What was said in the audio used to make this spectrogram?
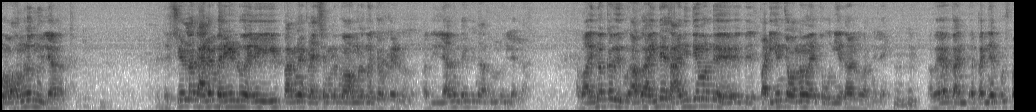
മോഹങ്ങളൊന്നും ഇല്ല എന്നർത്ഥം ദൃശ്യമുള്ള കാലം വരെയുള്ളൂ അതിൽ ഈ പറഞ്ഞ ക്ലേശങ്ങളും മോഹങ്ങളും മറ്റും ഒക്കെ ഉള്ളൂ അതില്ലാന്നുണ്ടെങ്കിൽ പിന്നെ അതൊന്നും ഇല്ലല്ലോ. അപ്പൊ അതിനൊക്കെ അപ്പൊ അതിന്റെ സാന്നിധ്യം കൊണ്ട് പടിയൻ ചോന്നമായി തോന്നിയതാണെന്ന് പറഞ്ഞില്ലേ. അപ്പൊ പന്നീർ പുഷ്പ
